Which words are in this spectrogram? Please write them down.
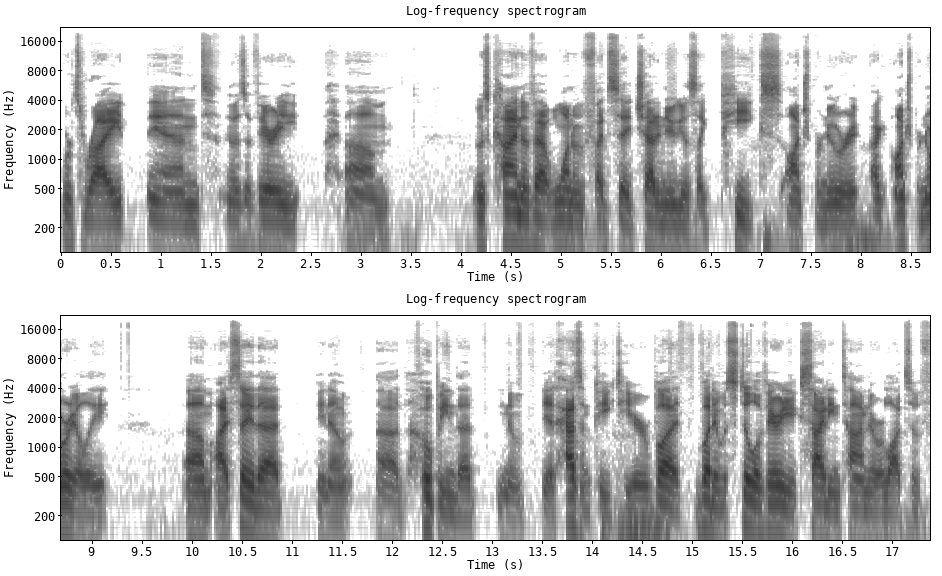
was right, and it was a very um, it was kind of at one of I'd say Chattanooga's like peaks entrepreneur entrepreneurially. Um, I say that you know, uh, hoping that you know it hasn't peaked here, but but it was still a very exciting time. There were lots of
